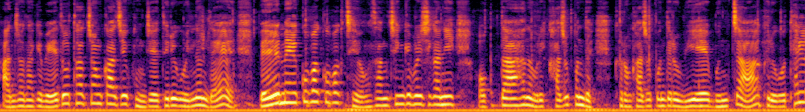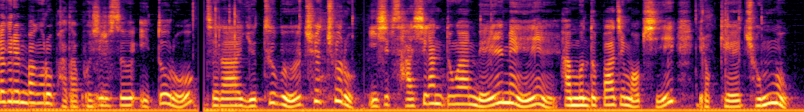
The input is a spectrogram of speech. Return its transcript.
안전하게 매도 타점까지 공지해드리고 있는데 매일매일 꼬박꼬박 제 영상 챙겨볼 시간이 없다 하는 우리 가족분들 그런 가족분들을 위해 문자 그리고 텔레그램 방으로 받아보실 수 있도록 제가 유튜브 최초로 24시간 동안 매일매일 한 번도 빠짐없이 이렇게 종목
